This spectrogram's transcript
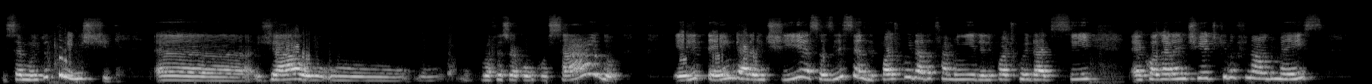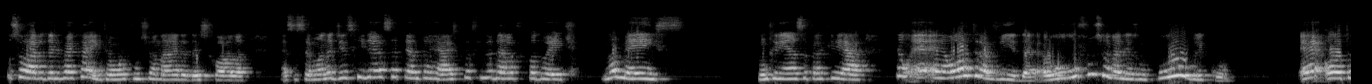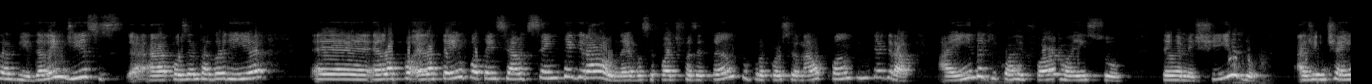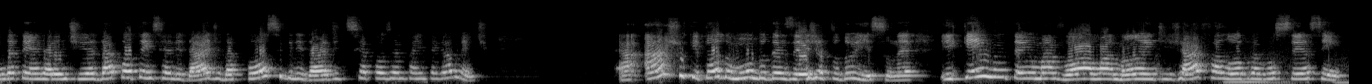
Isso é muito triste. Uh, já o, o, o, professor concursado, ele tem garantia, essas licenças, ele pode cuidar da família, ele pode cuidar de si, é, com a garantia de que no final do mês o salário dele vai cair. Então, uma funcionária da escola essa semana disse que ganha 70 reais porque o filho dela ficou doente no mês, com criança para criar. Então, é, é, outra vida. O, o funcionalismo público é outra vida. Além disso, a aposentadoria é, ela, ela tem o potencial de ser integral, né? Você pode fazer tanto proporcional quanto integral. Ainda que com a reforma isso tenha mexido, a gente ainda tem a garantia da potencialidade, da possibilidade de se aposentar integralmente. Acho que todo mundo deseja tudo isso, né? E quem não tem uma avó, uma mãe que já falou para você assim:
